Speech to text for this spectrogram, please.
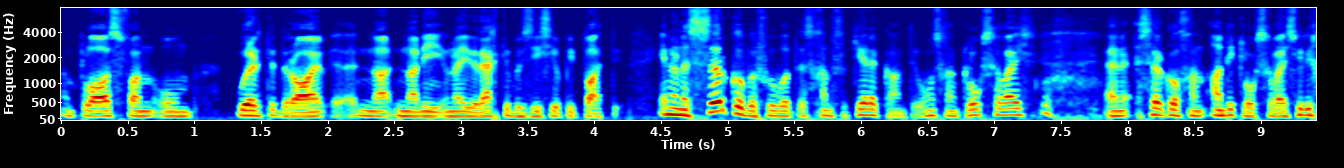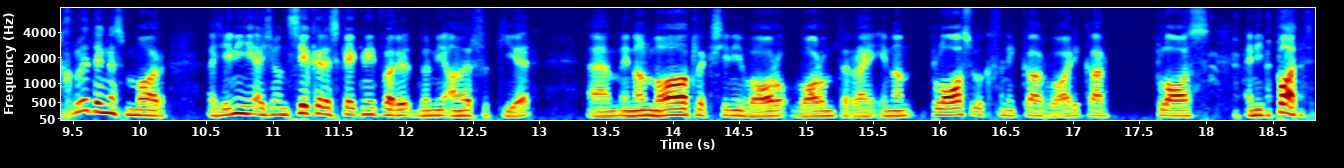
in plaas van om oor te draai eh, na na die na die regte posisie op die pad toe. En in 'n sirkel byvoorbeeld is gaan verkeerde kant toe. Ons gaan kloksgewys en 'n sirkel gaan anti-kloksgewys. So die groot ding is maar as jy nie as jy onseker is kyk net wat doen die ander verkeer. Ehm um, en dan maaklik sien jy waar waarom te ry en dan plaas ook van die kar waar die kar plaas in die pad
